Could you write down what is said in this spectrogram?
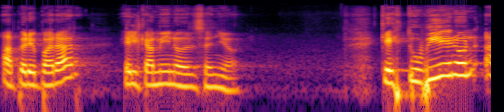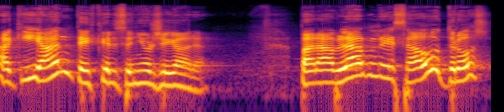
a preparar el camino del Señor. Que estuvieron aquí antes que el Señor llegara, para hablarles a otros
